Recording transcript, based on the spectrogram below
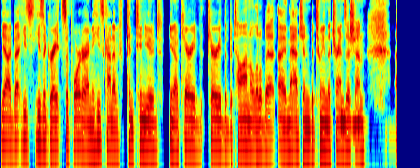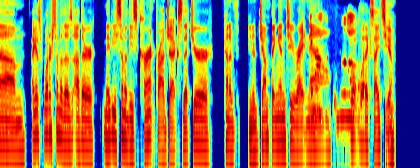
yeah i bet he's he's a great supporter i mean he's kind of continued you know carried carried the baton a little bit i imagine between the transition mm-hmm. um, i guess what are some of those other maybe some of these current projects that you're kind of you know jumping into right now? Well, what, what excites you?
